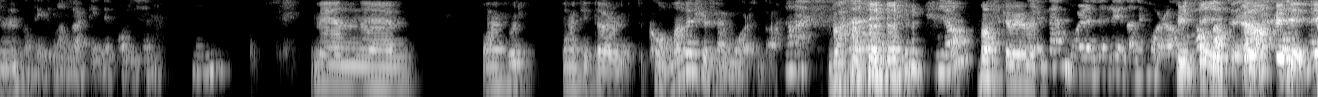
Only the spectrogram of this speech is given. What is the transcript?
Mm. någonting som man har lagt in i policyn. Mm. Men eh, om, vi får, om vi tittar kommande 25 åren då? Ja. Vad- Ja, ska vi... 25 år eller redan imorgon Precis, ja, precis. Vi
